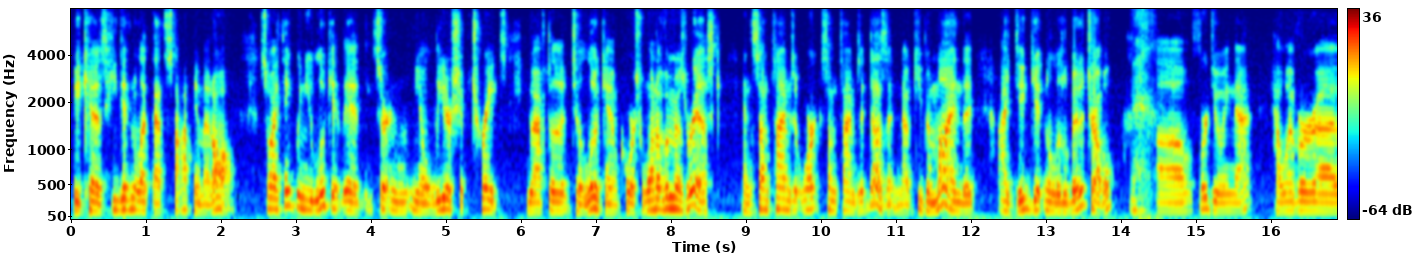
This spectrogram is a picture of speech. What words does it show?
because he didn't let that stop him at all." So I think when you look at, at certain you know leadership traits, you have to to look, and of course, one of them is risk, and sometimes it works, sometimes it doesn't. Now, keep in mind that I did get in a little bit of trouble uh, for doing that. However, uh,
